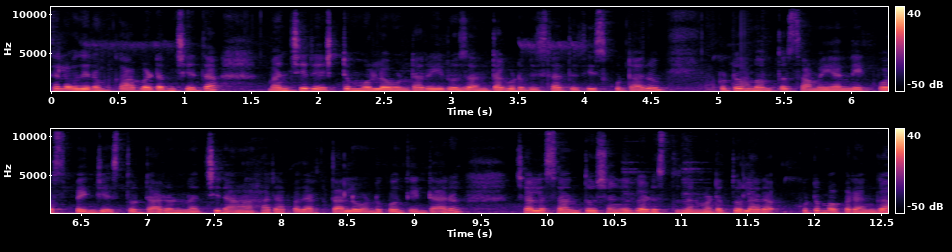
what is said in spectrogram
సెలవు దినం కావడం చేత మంచి రెస్ట్ మూడ్లో ఉంటారు. ఈరోజు అంతా కూడా విశ్రాంతి తీసుకుంటారు. కుటుంబంతో సమయాన్ని ఎక్కువ స్పెండ్ చేస్తుంటారు. నచ్చిన ఆహార పదార్థాలు వండుకొని తింటారు. చాలా సంతోషంగా గడుస్తుంది అనమాట తుల కుటుంబ పరంగా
